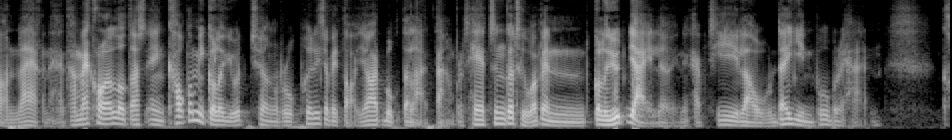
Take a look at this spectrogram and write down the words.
ตอนแรกนะฮะทางแมคโครและโลตัสเองเขาก็มีกลยุทธ์เชิงรุกเพื่อที่จะไปต่อยอดบุกตลาดต่างประเทศ ซึ่งก็ถือว่าเป็นกลยุทธ์ใหญ่เลยนะครับ ที่เราได้ยินผู้บริหารข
